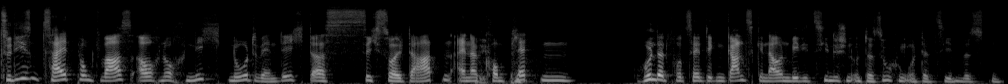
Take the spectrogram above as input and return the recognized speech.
Zu diesem Zeitpunkt war es auch noch nicht notwendig, dass sich Soldaten einer kompletten, hundertprozentigen, ganz genauen medizinischen Untersuchung unterziehen müssten.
